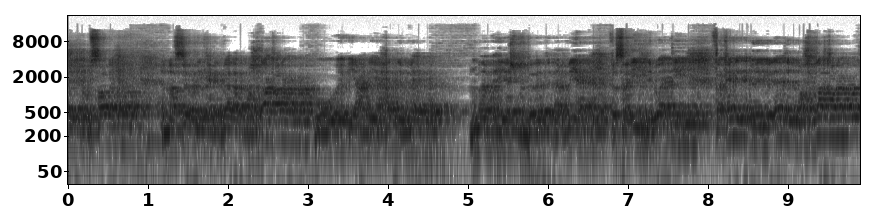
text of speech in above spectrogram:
ان يخرج شيء صالح؟ الناصره دي كانت بلد محتقره ويعني لحد ما ما ما هياش من البلاد الاغنياء في اسرائيل دلوقتي فكانت من البلاد المحتقره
